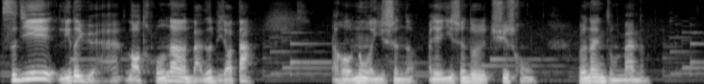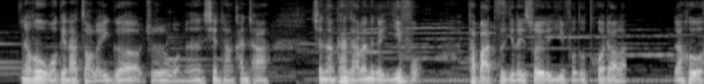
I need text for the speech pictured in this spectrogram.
司机离得远，老头呢胆子比较大，然后弄了一身的，而且一身都是蛆虫。我说那你怎么办呢？然后我给他找了一个，就是我们现场勘查，现场勘查的那个衣服。他把自己的所有的衣服都脱掉了，然后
